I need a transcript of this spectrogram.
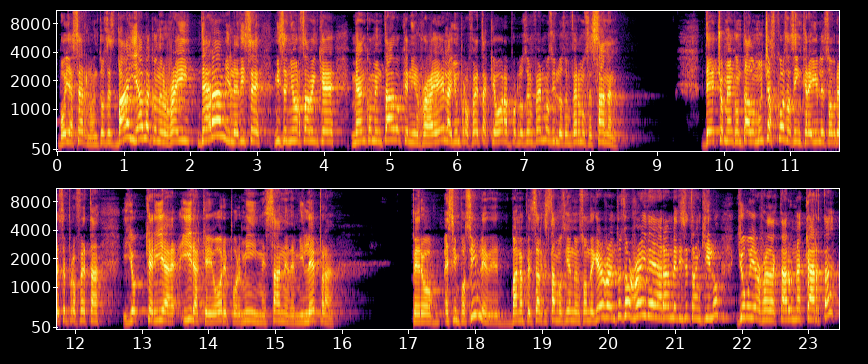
Voy a hacerlo. Entonces va y habla con el rey de Aram y le dice, mi señor, ¿saben que Me han comentado que en Israel hay un profeta que ora por los enfermos y los enfermos se sanan. De hecho, me han contado muchas cosas increíbles sobre ese profeta y yo quería ir a que ore por mí y me sane de mi lepra. Pero es imposible, van a pensar que estamos yendo en son de guerra. Entonces el rey de Aram le dice, tranquilo, yo voy a redactar una carta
